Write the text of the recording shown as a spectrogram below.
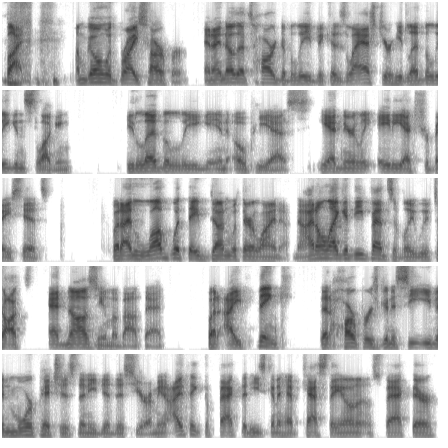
But I'm going with Bryce Harper, and I know that's hard to believe because last year he led the league in slugging. He led the league in OPS. He had nearly 80 extra base hits. But I love what they've done with their lineup. Now, I don't like it defensively. We've talked ad nauseum about that. But I think that Harper's going to see even more pitches than he did this year. I mean, I think the fact that he's going to have Castellanos back there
